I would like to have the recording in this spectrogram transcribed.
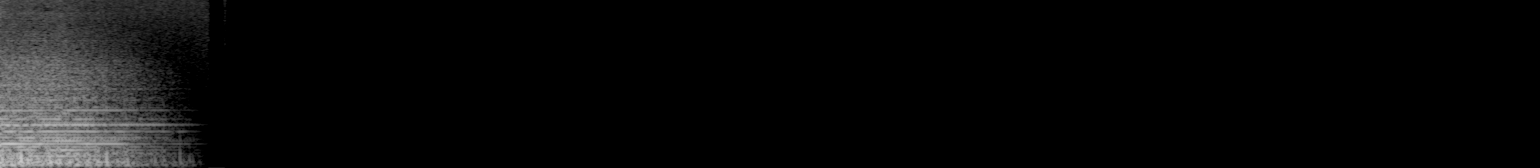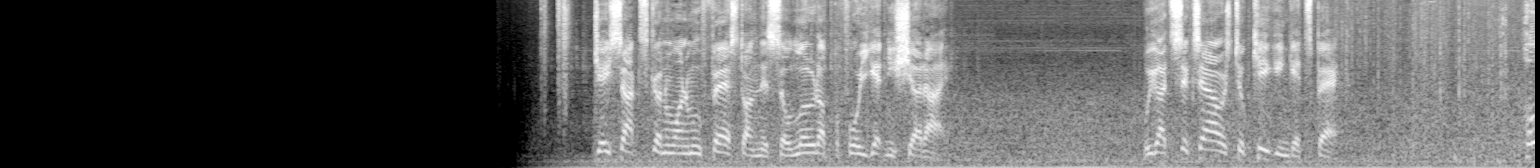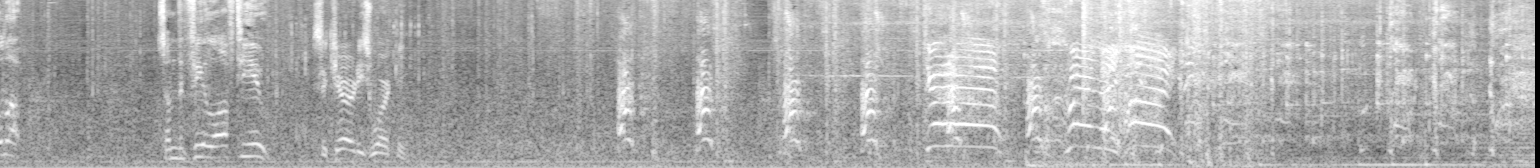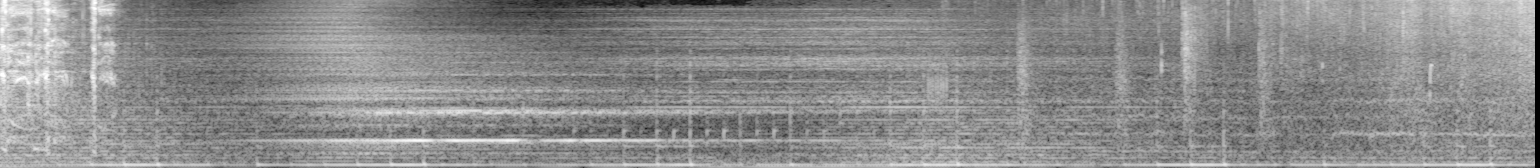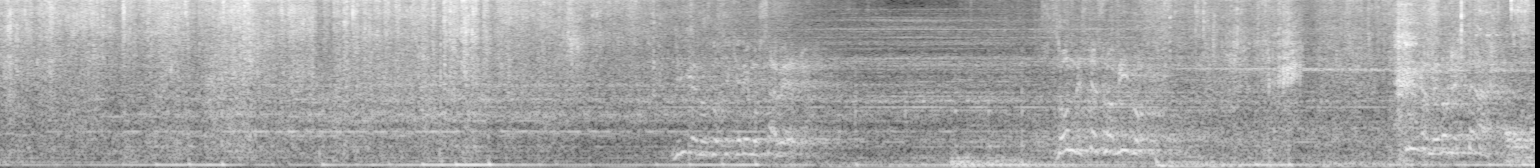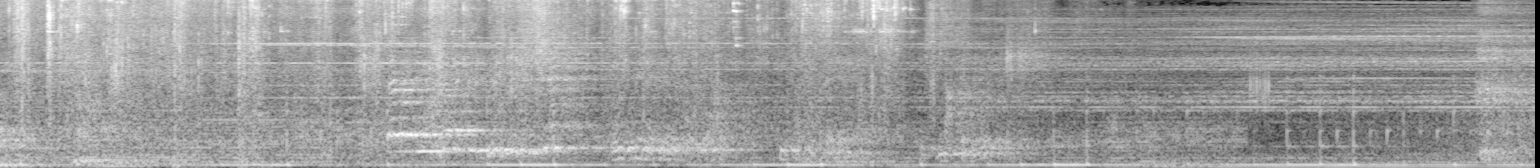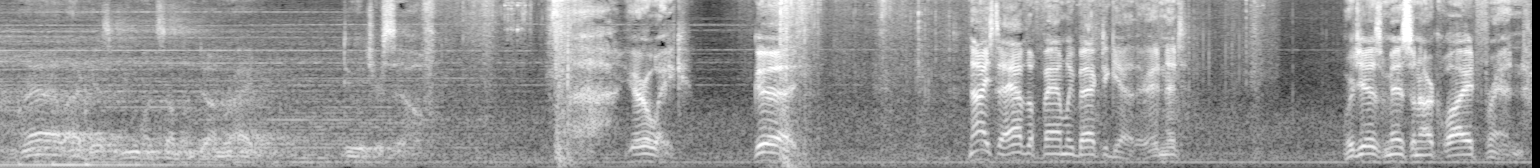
JSOC's gonna want to move fast on this, so load up before you get any shut-eye. We got six hours till Keegan gets back. Hold up. Something feel off to you? Security's working. Get out! Riley, hide! Well, I guess if you want something done right, do it yourself. Ah, You're awake. Good. Nice to have the family back together, isn't it? We're just missing our quiet friend.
